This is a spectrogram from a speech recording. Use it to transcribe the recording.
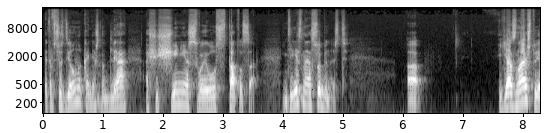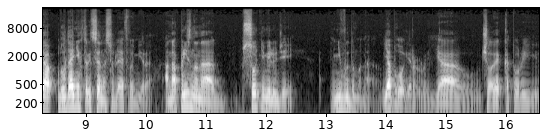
Это все сделано, конечно, для ощущения своего статуса. Интересная особенность. А, я знаю, что я обладаю некоторой ценностью для этого мира. Она признана сотнями людей, не выдумана. Я блогер, я человек, который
